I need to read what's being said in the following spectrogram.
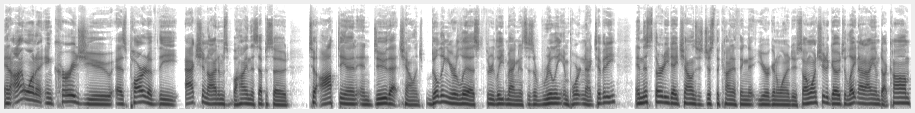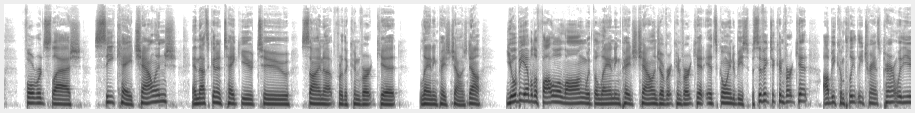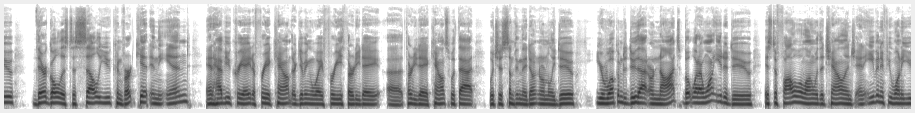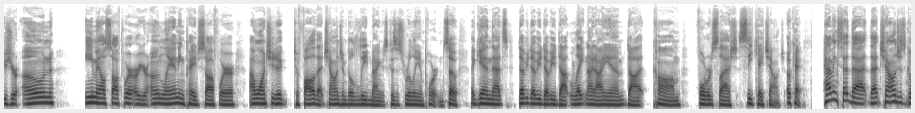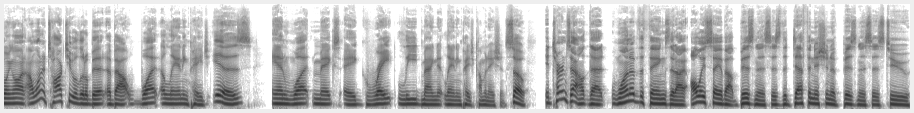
And I want to encourage you, as part of the action items behind this episode, to opt in and do that challenge. Building your list through lead magnets is a really important activity. And this 30 day challenge is just the kind of thing that you're going to want to do. So I want you to go to late nightim.com forward slash CK challenge. And that's going to take you to sign up for the ConvertKit landing page challenge. Now, you'll be able to follow along with the landing page challenge over at ConvertKit. It's going to be specific to ConvertKit. I'll be completely transparent with you. Their goal is to sell you ConvertKit in the end and have you create a free account. They're giving away free 30 day uh, 30 day accounts with that, which is something they don't normally do. You're welcome to do that or not, but what I want you to do is to follow along with the challenge and even if you want to use your own email software or your own landing page software, I want you to to follow that challenge and build lead magnets because it's really important. So again, that's www.latenightim.com forward slash CK challenge. Okay. Having said that, that challenge is going on. I want to talk to you a little bit about what a landing page is and what makes a great lead magnet landing page combination. So it turns out that one of the things that I always say about business is the definition of business is to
